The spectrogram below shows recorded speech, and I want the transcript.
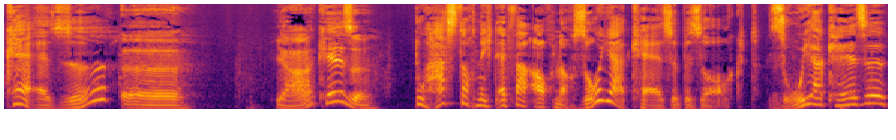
Käse? Äh, ja, Käse. Du hast doch nicht etwa auch noch Sojakäse besorgt. Sojakäse?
